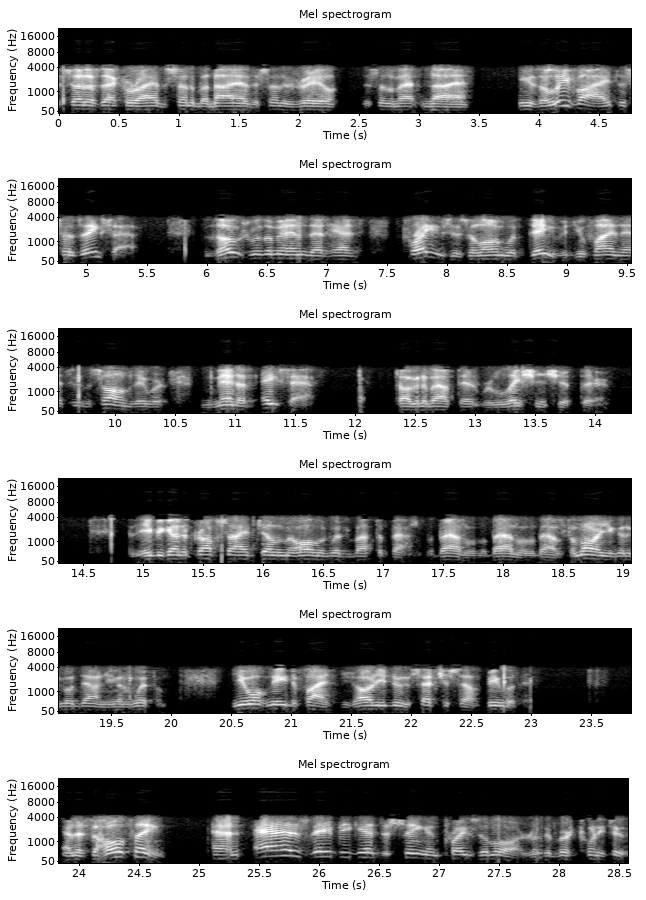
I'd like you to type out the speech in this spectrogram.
The son of Zechariah, the son of Benaiah, the son of Israel, the son of Mattaniah. He is a Levite, the son of Asaph. Those were the men that had praises along with David. You find that through the Psalms. They were men of Asaph, talking about that relationship there. And he began to prophesy and tell them all the was about the battle, the battle, the battle, the battle. Tomorrow you're going to go down, you're going to whip them. You won't need to fight. All you do is set yourself, be with it. And it's the whole thing. And as they began to sing and praise the Lord, look at verse 22.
